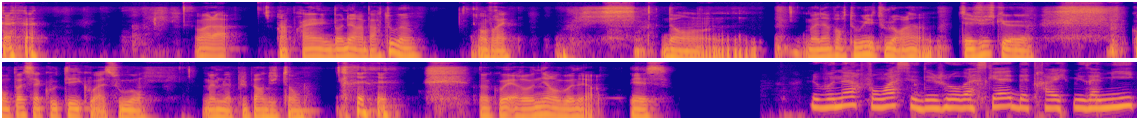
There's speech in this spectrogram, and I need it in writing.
voilà. Après, le bonheur est partout, hein, en vrai. Dans bah, n'importe où, il est toujours là. C'est juste que qu'on passe à côté, quoi, souvent. Même la plupart du temps. Donc ouais, revenir au bonheur. Yes. Le bonheur pour moi, c'est de jouer au basket, d'être avec mes amis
